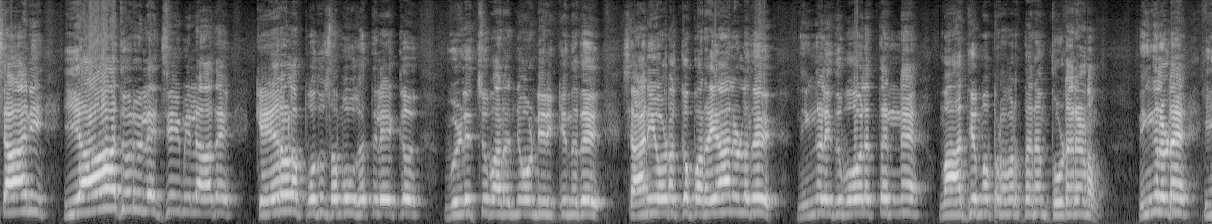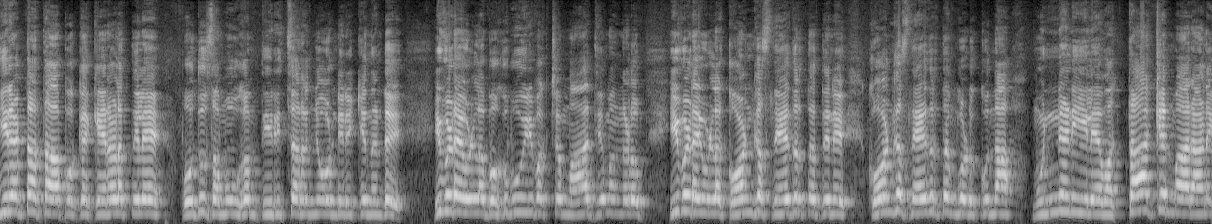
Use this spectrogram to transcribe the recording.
ഷാനി യാതൊരു ലജ്ജയുമില്ലാതെ കേരള പൊതുസമൂഹത്തിലേക്ക് വിളിച്ചു പറഞ്ഞുകൊണ്ടിരിക്കുന്നത്. ഷാനിയോടൊക്കെ പറയാനുള്ളത് നിങ്ങൾ ഇതുപോലെ തന്നെ മാധ്യമ പ്രവർത്തനം തുടരണം. നിങ്ങളുടെ ഇരട്ടത്താപ്പൊക്കെ കേരളത്തിലെ പൊതുസമൂഹം തിരിച്ചറിഞ്ഞുകൊണ്ടിരിക്കുന്നുണ്ട്. ഇവിടെയുള്ള ബഹുഭൂരിപക്ഷം മാധ്യമങ്ങളും ഇവിടെയുള്ള കോൺഗ്രസ് നേതൃത്വത്തിന് കോൺഗ്രസ് നേതൃത്വം കൊടുക്കുന്ന മുന്നണിയിലെ വക്താക്കന്മാരാണ്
